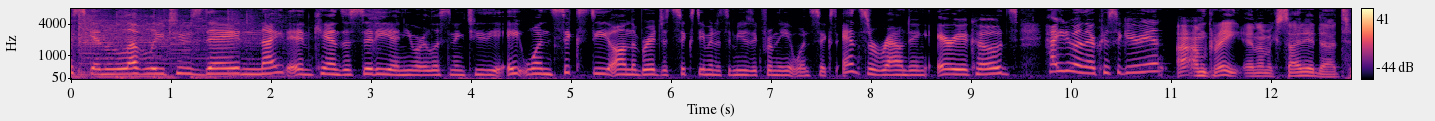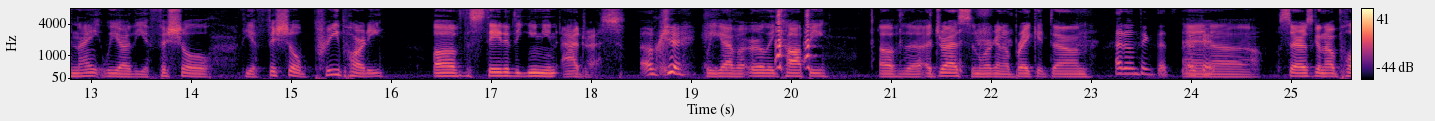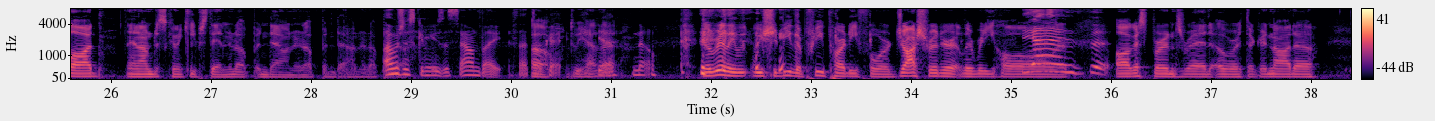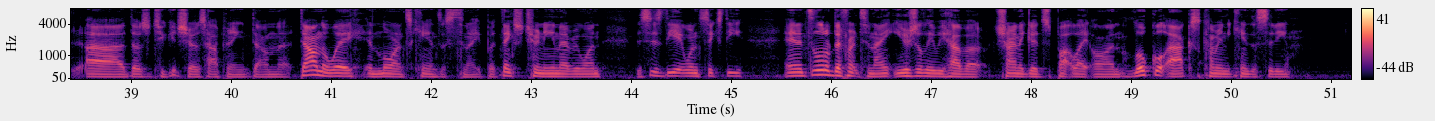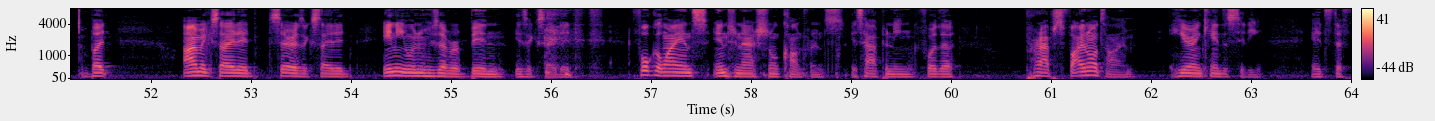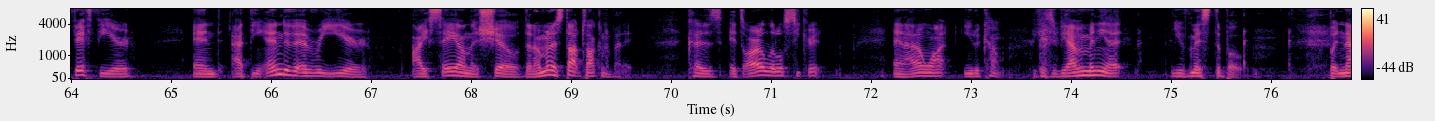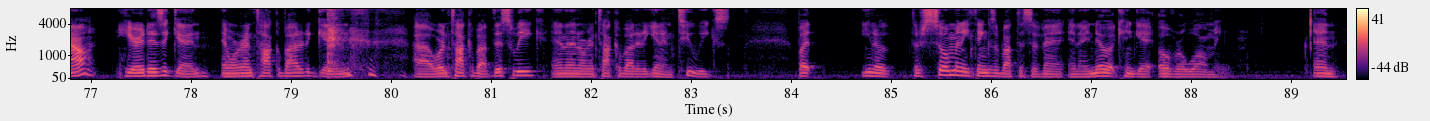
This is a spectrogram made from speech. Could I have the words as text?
Brisk and lovely Tuesday night in Kansas City, and you are listening to the 8160 on the bridge. It's 60 minutes of music from the 816 and surrounding area codes. How you doing there, Chris Haghirian? I- I'm great, and I'm excited. Uh, tonight we are the official, the official pre-party of the State of the Union address. Okay. We have an early copy of the address, and we're gonna break it down. I don't think that's okay. And uh, Sarah's gonna applaud, and I'm just gonna keep standing up and down and up and down and up. I was down. just going to use a soundbite, if that's Oh, okay. do we have yeah, that? No. no, really, we- we should be the pre-party for Josh Ritter at Liberty Hall. Yes! August Burns Red over at the Granada. Uh, those are two good shows happening down the down the way in Lawrence, Kansas tonight. But thanks for tuning in, everyone. This is the 8160, and it's a little different tonight. Usually we have a China Good spotlight on local acts coming to Kansas City, but I'm excited. Sarah's excited. Anyone who's ever been is excited. Folk Alliance International Conference is happening for the perhaps final time here in Kansas City. It's the fifth year, and at the end of every year, I say on this show that I'm going to stop talking about it because it's our little secret, and I don't want you to come because if you haven't been yet, you've missed the boat. But now here it is again, and we're going to talk about it again. uh, we're going to talk about this week, and then we're going to talk about it again in two weeks. But you know, there's so many things about this event, and I know it can get overwhelming. And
